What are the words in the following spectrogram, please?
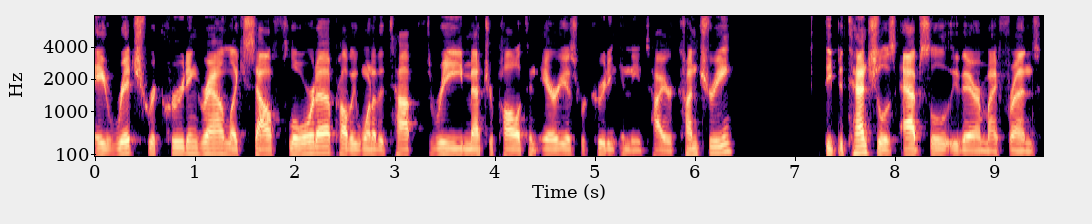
a rich recruiting ground like South Florida, probably one of the top three metropolitan areas recruiting in the entire country. The potential is absolutely there, my friends.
